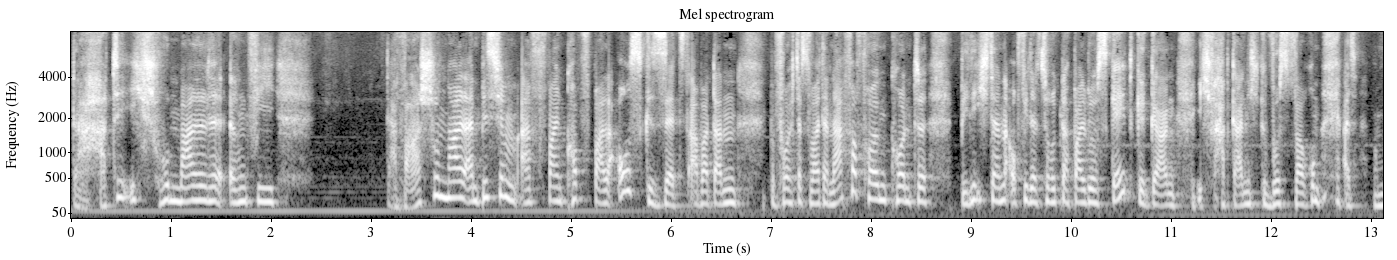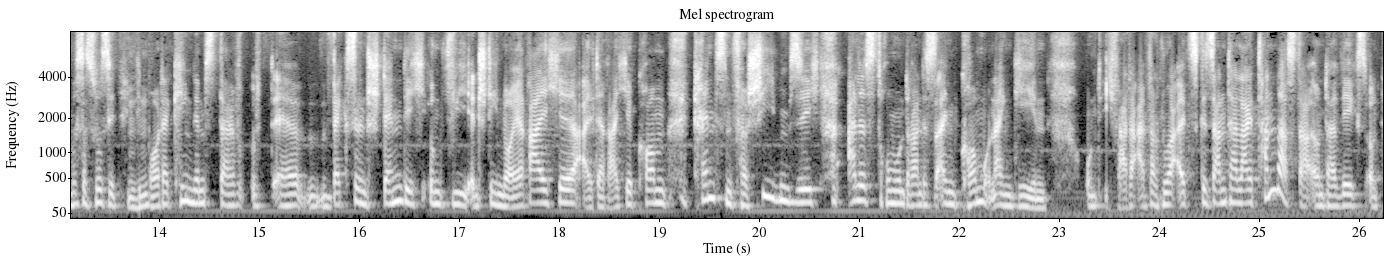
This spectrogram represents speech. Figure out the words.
da hatte ich schon mal irgendwie, da war schon mal ein bisschen auf meinen Kopfball ausgesetzt, aber dann, bevor ich das weiter nachverfolgen konnte, bin ich dann auch wieder zurück nach Baldur's Gate gegangen. Ich habe gar nicht gewusst, warum. Also man muss das so sehen, die Border Kingdoms, da äh, wechseln ständig irgendwie, entstehen neue Reiche, alte Reiche kommen, Grenzen verschieben sich, alles drum und dran. Das ist ein Kommen und ein Gehen. Und ich war da einfach nur als Gesandter Latandas da unterwegs und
